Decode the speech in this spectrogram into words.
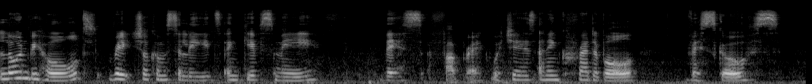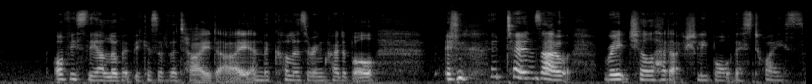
lo and behold, Rachel comes to Leeds and gives me this fabric, which is an incredible viscose Obviously I love it because of the tie-dye and the colours are incredible. It, turns out Rachel had actually bought this twice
